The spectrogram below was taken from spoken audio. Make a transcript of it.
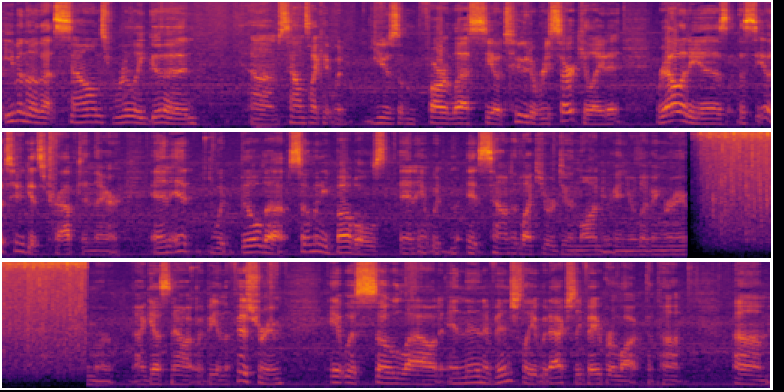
even though that sounds really good, um, sounds like it would use far less CO2 to recirculate it, reality is the CO2 gets trapped in there and it would build up so many bubbles and it would it sounded like you were doing laundry in your living room. Or I guess now it would be in the fish room. It was so loud and then eventually it would actually vapor lock the pump. Um,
